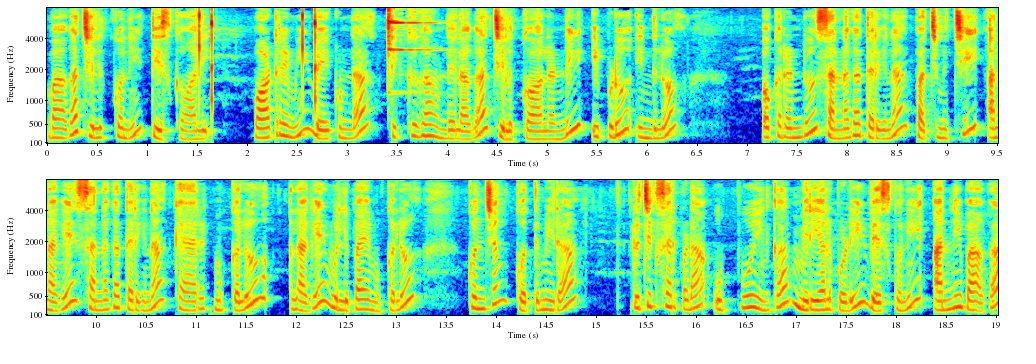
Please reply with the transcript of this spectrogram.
బాగా చిలుక్కొని తీసుకోవాలి. వాటర్ ఏమీ వేయకుండా టిక్కుగా ఉండేలాగా చిలుక్కోవాలండి. ఇప్పుడు ఇందులో ఒక రెండు సన్నగా తరిగిన పచ్చిమిర్చి అలాగే సన్నగా తరిగిన క్యారెట్ ముక్కలు అలాగే ఉల్లిపాయ ముక్కలు కొంచెం కొత్తిమీర రుచికి సరిపడా ఉప్పు ఇంకా మిరియాల పొడి వేసుకొని అన్నీ బాగా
